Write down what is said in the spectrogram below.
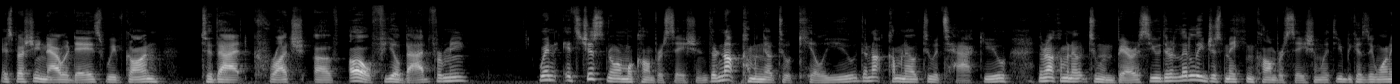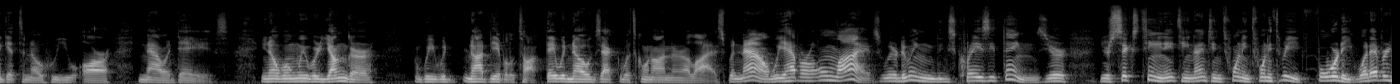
especially nowadays, we've gone to that crutch of, oh, feel bad for me. When it's just normal conversation. They're not coming out to kill you. They're not coming out to attack you. They're not coming out to embarrass you. They're literally just making conversation with you because they want to get to know who you are nowadays. You know, when we were younger, we would not be able to talk. They would know exactly what's going on in our lives. But now we have our own lives. We're doing these crazy things. You're you're 16, 18, 19, 20, 23, 40, whatever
